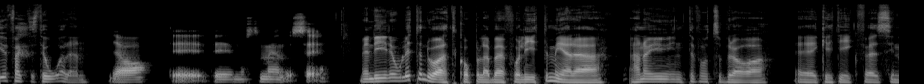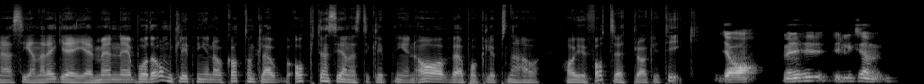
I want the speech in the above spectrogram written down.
ju faktiskt i åren. Ja, det, det måste man ändå säga. Men det är roligt ändå att Coppola börjar få lite mera, han har ju inte fått så bra kritik för sina senare grejer, men eh, både omklippningen av Cotton Club och den senaste klippningen av Apocalypse Now har ju fått rätt bra kritik. Ja, men hur, liksom,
